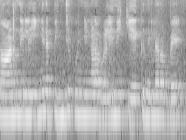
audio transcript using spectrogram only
കാണുന്നില്ല? ഇങ്ങനെ പിഞ്ചു കുഞ്ഞുങ്ങളെ വിളി നീ കേൾക്കുന്നില്ല റബ്ബെ.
